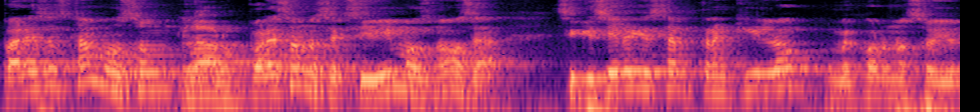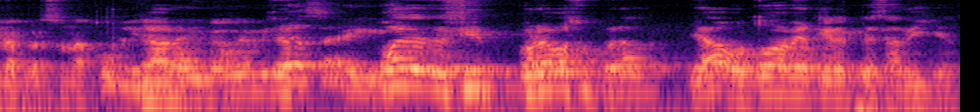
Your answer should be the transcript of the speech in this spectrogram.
para eso estamos, son, Claro. por eso nos exhibimos, ¿no? O sea, si quisiera yo estar tranquilo, mejor no soy una persona pública Claro. y me voy a mi casa y Puedes decir prueba superada, ¿ya? O todavía tienes pesadillas.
